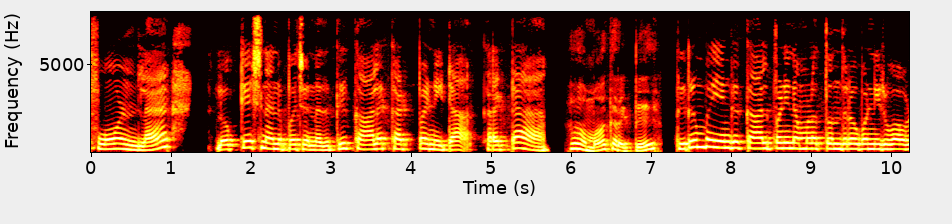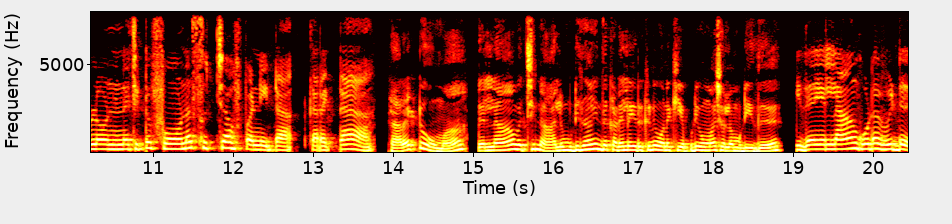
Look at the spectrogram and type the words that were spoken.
ஃபோன்ல லொக்கேஷன் அனுப்ப சொன்னதுக்கு காலை கட் பண்ணிட்டா. கரெக்டா ஆமா கரெக்டு திரும்ப எங்க கால் பண்ணி நம்மள தொந்தரவு பண்ணிடுவாங்களோன்னு நினைச்சிட்டு போனை சுவிட்ச் ஆஃப் பண்ணிட்டா. கரெக்டா கரெக்ட் உமா. இதெல்லாம் வச்சு நாலு முடிதான் இந்த கடையில இருக்குன்னு உனக்கு எப்படி உமா சொல்ல முடியுது? இதையெல்லாம் கூட விடு.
